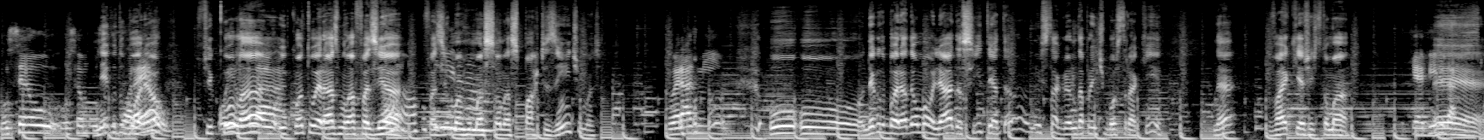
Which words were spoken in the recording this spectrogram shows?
O seu, o seu Nego do Borel ficou lá, enquanto o Erasmo lá fazia, não, não, fazia uma arrumação nas partes íntimas. O Erasminho. O, o Nego do Borel deu uma olhada assim, tem até no Instagram, não dá pra gente mostrar aqui, né? Vai que a gente tomar. Que é é...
